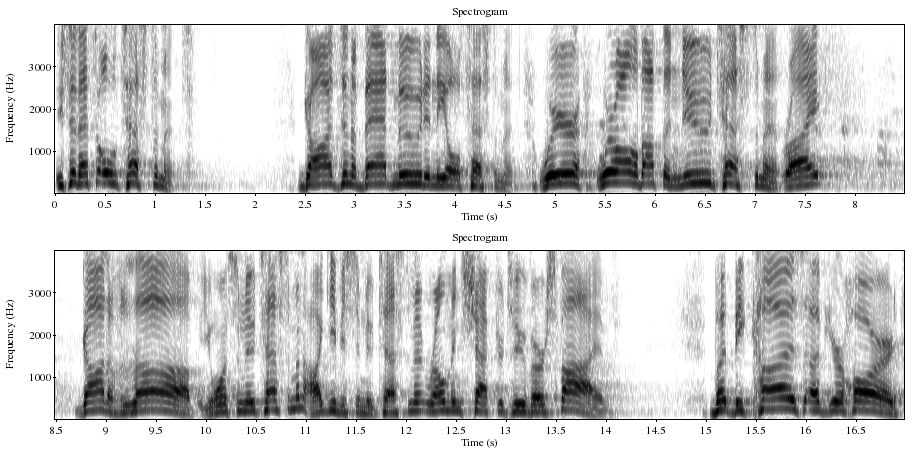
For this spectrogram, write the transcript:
You say that's Old Testament. God's in a bad mood in the Old Testament. We're, we're all about the New Testament, right? God of love. You want some New Testament? I'll give you some New Testament. Romans chapter 2, verse 5. But because of your hard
